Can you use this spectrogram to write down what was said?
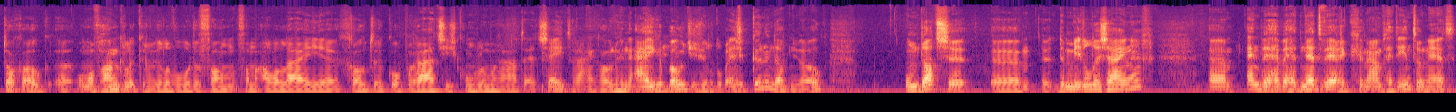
toch ook uh, onafhankelijker willen worden van, van allerlei grote corporaties, conglomeraten, et cetera. En gewoon hun eigen boontjes willen op. En ze kunnen dat nu ook. omdat ze de middelen zijn er. En we hebben het netwerk genaamd het internet,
